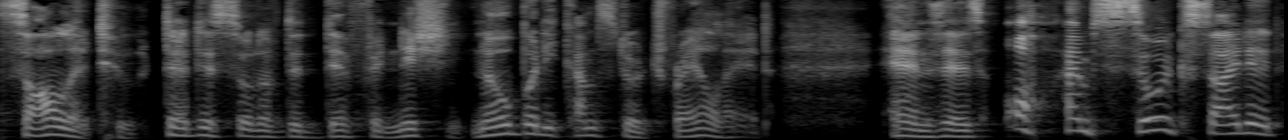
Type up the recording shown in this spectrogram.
solitude. That is sort of the definition. Nobody comes to a trailhead and says, "Oh, I'm so excited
